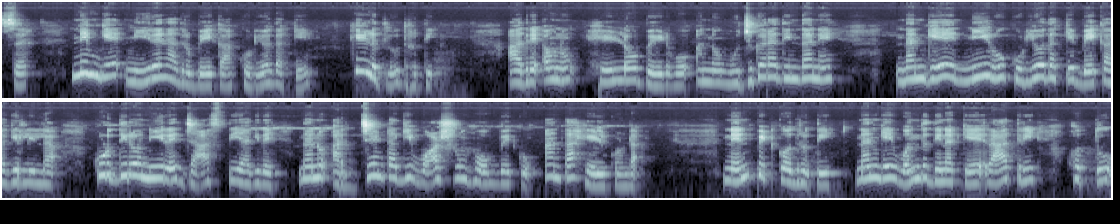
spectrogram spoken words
ಸರ್, ನಿಮಗೆ ನೀರೇನಾದರೂ ಬೇಕಾ ಕುಡಿಯೋದಕ್ಕೆ? ಕೇಳಿದ್ಲು ಧೃತಿ. ಆದರೆ ಅವನು ಹೇಳೋ ಬೇಡವೋ ಅನ್ನೋ ಮುಜುಗರದಿಂದನೇ ನನಗೆ ನೀರು ಕುಡಿಯೋದಕ್ಕೆ ಬೇಕಾಗಿರಲಿಲ್ಲ. ಕುಡ್ದಿರೋ ನೀರೇ ಜಾಸ್ತಿ ಆಗಿದೆ ನಾನು ಅರ್ಜೆಂಟಾಗಿ ವಾಶ್ರೂಮ್ ಹೋಗಬೇಕು, ಅಂತ ಹೇಳ್ಕೊಂಡ. ನೆನ್ಪಿಟ್ಕೋ ಧೃತಿ. ನನಗೆ ಒಂದು ದಿನಕ್ಕೆ ರಾತ್ರಿ ಹೊತ್ತು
